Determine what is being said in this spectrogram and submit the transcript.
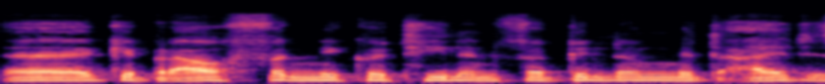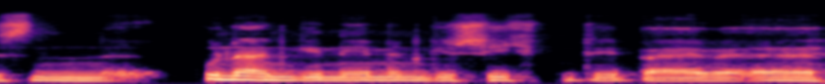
äh, Gebrauch von Nikotin in Verbindung mit all diesen unangenehmen Geschichten, die bei äh,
